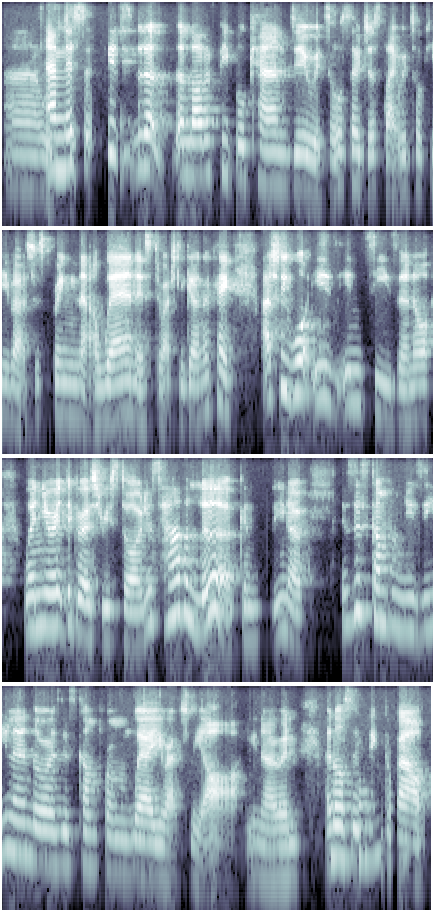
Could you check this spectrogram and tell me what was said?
Uh, and this is that a lot of people can do. It's also just like we're talking about, it's just bringing that awareness to actually going, okay, actually, what is in season? Or when you're at the grocery store, just have a look and you know, is this come from New Zealand or has this come from where you actually are? You know, and and also mm-hmm. think about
